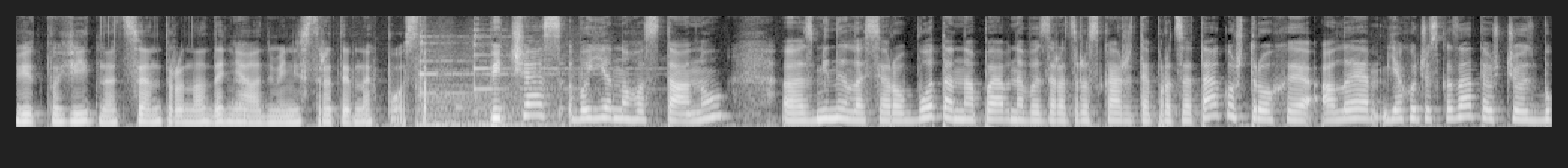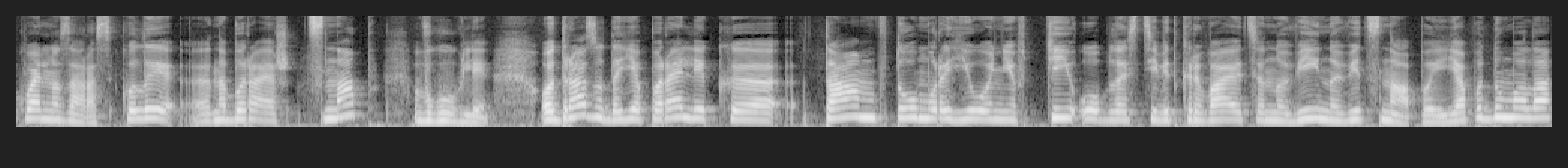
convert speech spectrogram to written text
відповідно центру надання адміністративних послуг. Під час воєнного стану е, змінилася робота. Напевне, ви зараз розкажете про це також трохи. Але я хочу сказати, що ось буквально зараз, коли е, набираєш ЦНАП в Гуглі, одразу дає перелік е, там, в тому регіоні, в тій області відкриваються нові й нові ЦНАПи. Я подумала,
